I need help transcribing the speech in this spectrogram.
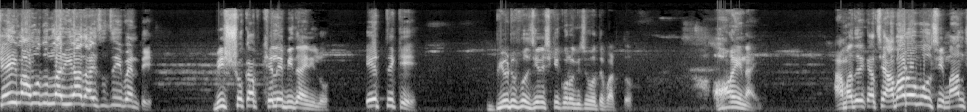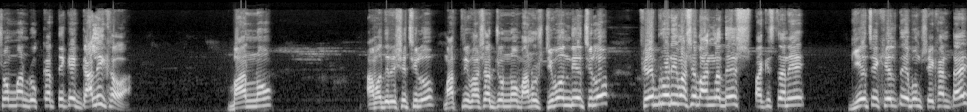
সেই মাহমুদুল্লাহ রিয়াদ আইসিসি ইভেন্টে বিশ্বকাপ খেলে বিদায় নিল। এর থেকে বিউটিফুল জিনিস কি কোনো কিছু হতে পারতো? হয় নাই। আমাদের কাছে আবারও বলছি, মান সম্মান রক্ষার থেকে গালি খাওয়া। বান্ন আমাদের এসেছিল মাতৃভাষার জন্য মানুষ জীবন দিয়েছিল। ফেব্রুয়ারি মাসে বাংলাদেশ পাকিস্তানে গিয়েছে খেলতে এবং সেখানটায়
